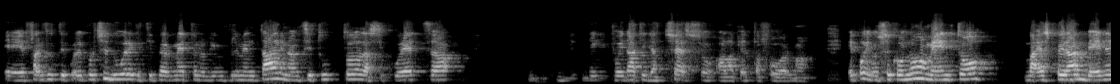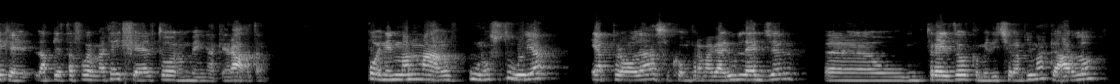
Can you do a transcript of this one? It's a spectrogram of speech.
e fare tutte quelle procedure che ti permettono di implementare innanzitutto la sicurezza dei tuoi dati di accesso alla piattaforma e poi in un secondo momento vai a sperare bene che la piattaforma che hai scelto non venga hackerata. Poi nel man mano uno studia e approda, si compra magari un ledger eh, un trezor, come diceva prima Carlo,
